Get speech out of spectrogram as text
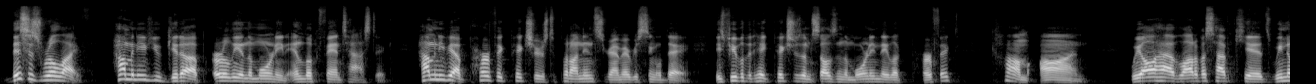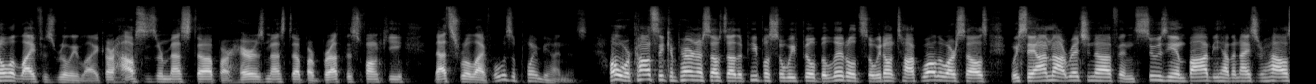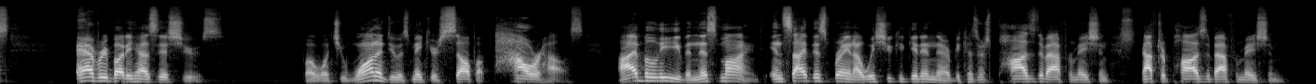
This is real life. How many of you get up early in the morning and look fantastic? How many of you have perfect pictures to put on Instagram every single day? These people that take pictures themselves in the morning, they look perfect? Come on. We all have, a lot of us have kids. We know what life is really like. Our houses are messed up, our hair is messed up, our breath is funky. That's real life. What was the point behind this? Oh, we're constantly comparing ourselves to other people so we feel belittled, so we don't talk well to ourselves. We say, I'm not rich enough, and Susie and Bobby have a nicer house. Everybody has issues. But what you want to do is make yourself a powerhouse. I believe in this mind, inside this brain. I wish you could get in there because there's positive affirmation after positive affirmation.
